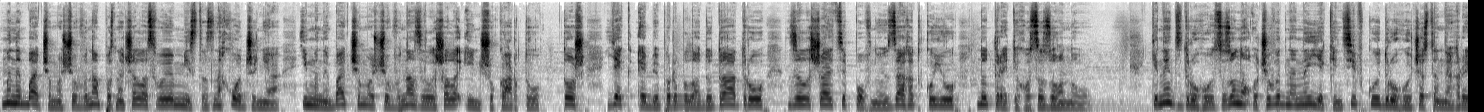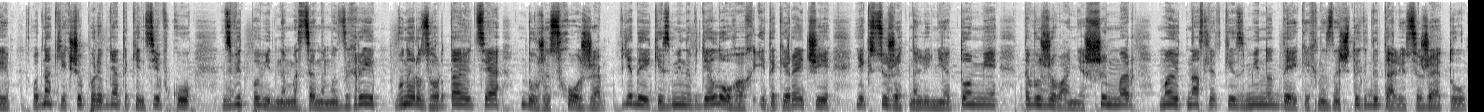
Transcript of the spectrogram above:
Ми не бачимо, щоб вона позначала своє місце знаходження, і ми не бачимо, щоб вона залишала іншу карту. Тож, як Еббі прибула до театру, залишається повною загадкою до третього сезону. Кінець другого сезону, очевидно, не є кінцівкою другої частини гри. Однак, якщо порівняти кінцівку з відповідними сценами з гри, вони розгортаються дуже схоже. Є деякі зміни в діалогах, і такі речі, як сюжетна лінія Томмі та виживання Шиммер, мають наслідки зміни деяких незначних деталей сюжету.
